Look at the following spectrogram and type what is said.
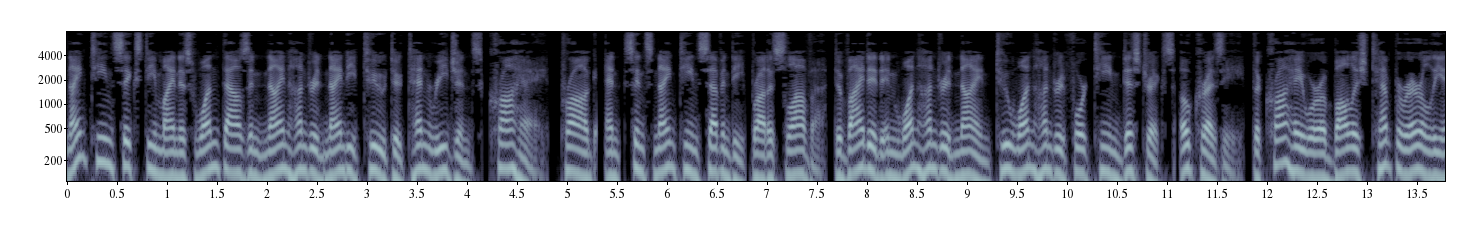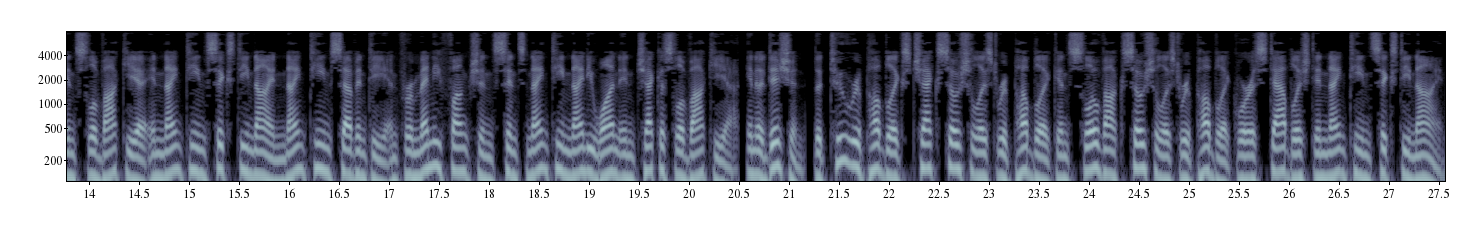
1960–1992 to 10 regions Kraje, Prague, and since 1970 Bratislava, divided in 109 to 114 districts okresy. .The Kraje were abolished temporarily in Slovakia in 1969–1970 and for many functions since 1991 in Czechoslovakia. In addition, the two republics Czech Socialist Republic and Slovak Socialist Republic were established in 1969.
